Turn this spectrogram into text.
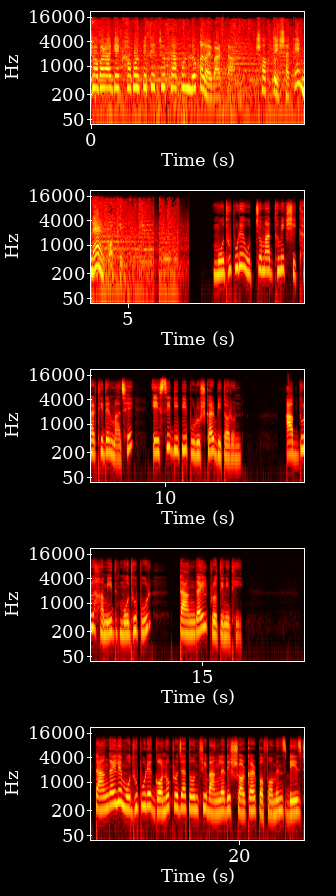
সবার আগে খবর পেতে চোখ রাখুন লোকালয় বার্তা। সত্যের সাথে ন্যায়ের পথে। মধুপুরে উচ্চ মাধ্যমিক শিক্ষার্থীদের মাঝে এসিডিপি পুরস্কার বিতরণ। আব্দুল হামিদ, মধুপুর, টাঙ্গাইল প্রতিনিধি। টাঙ্গাইলে মধুপুরে গণপ্রজাতন্ত্রী বাংলাদেশ সরকার performance based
